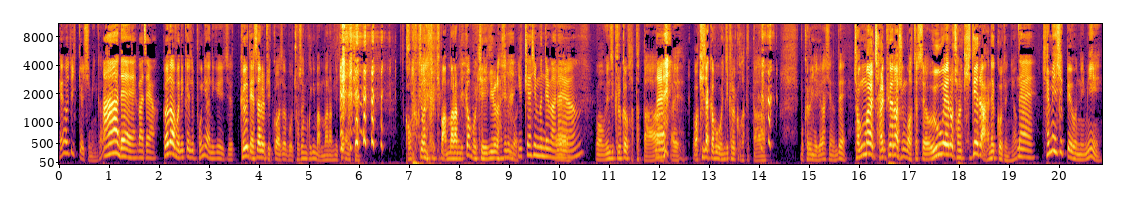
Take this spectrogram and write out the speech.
헤어질 결심인가? 아, 네, 맞아요. 그러다 보니까 이제 본의 아니게 이제 그 대사를 빚고 와서 뭐 조선군이 만만합니까? 뭐 이렇게 거북선이 그렇게 만만합니까? 뭐 이렇게 얘기를 하시는 거. 유쾌하신 분들 많아요. 어, 왠지 그럴 것 같았다. 네. 예, 와키 작가 보고 왠지 그럴 것 같았다. 뭐 그런 얘기를 하시는데 정말 잘 표현하신 것 같았어요. 의외로 저는 기대를 안 했거든요. 네. 최민식 배우님이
